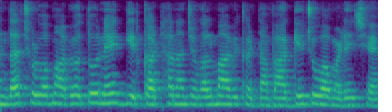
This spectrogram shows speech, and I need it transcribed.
અંદર છોડવામાં આવ્યો હતો અને ગીરકાંઠાના જંગલમાં આવી ઘટના ભાગ્યે જોવા મળે છે.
